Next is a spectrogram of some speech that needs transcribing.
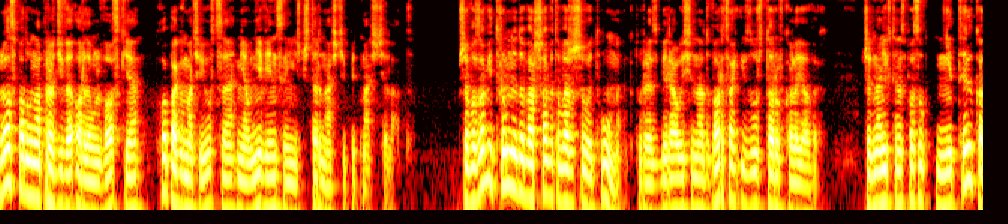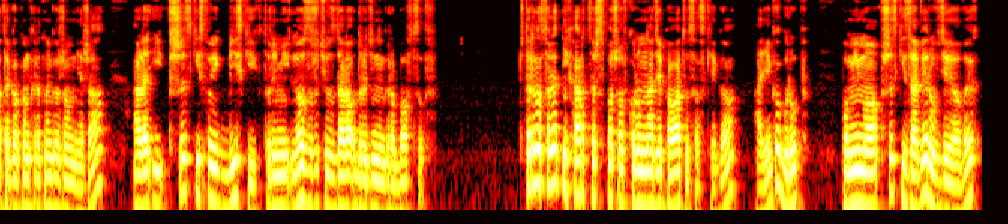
Los padł na prawdziwe Orlę Lwowskie. Chłopak w Maciejówce miał nie więcej niż 14-15 lat. Przewozowi trumny do Warszawy towarzyszyły tłumy, które zbierały się na dworcach i wzdłuż torów kolejowych. Żegnali w ten sposób nie tylko tego konkretnego żołnierza, ale i wszystkich swoich bliskich, którymi los zrzucił z dala od rodziny grobowców. Czternastoletni harcerz spoczął w kolumnadzie Pałacu Saskiego, a jego grób, pomimo wszystkich zawierów dziejowych,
